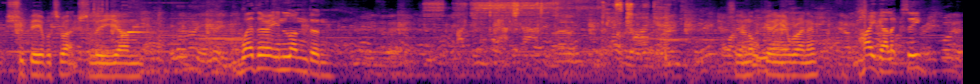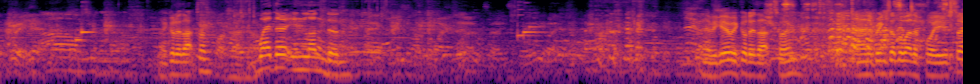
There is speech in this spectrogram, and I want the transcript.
you should be able to actually um, weather in London. You're not getting it right now. Hi Galaxy. I got it that time. Weather in London. There we go, we got it that time. And it brings up the weather for you. So,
